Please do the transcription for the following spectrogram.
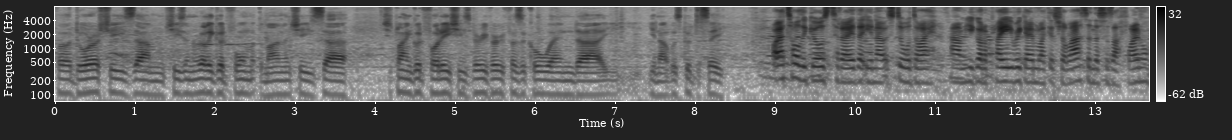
for Dora. She's um, she's in really good form at the moment. She's uh, she's playing good footy. She's very very physical, and uh, you know it was good to see. I told the girls today that you know it's do or die. Um, you got to play every game like it's your last, and this is our final.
